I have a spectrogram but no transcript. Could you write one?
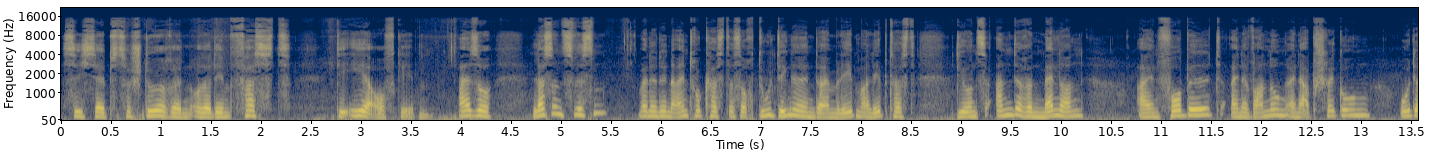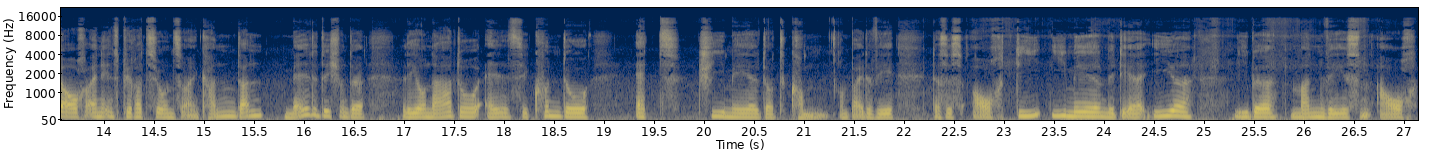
sich selbst zerstören oder dem fast die Ehe aufgeben. Also lass uns wissen, wenn du den Eindruck hast, dass auch du Dinge in deinem Leben erlebt hast, die uns anderen Männern ein Vorbild, eine Warnung, eine Abschreckung oder auch eine Inspiration sein kann, dann melde dich unter leonardo el secundo at gmail.com. Und by the way, das ist auch die E-Mail, mit der ihr, liebe Mannwesen, auch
